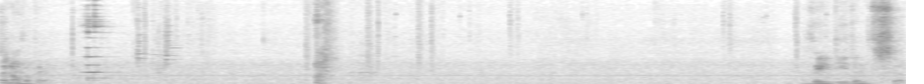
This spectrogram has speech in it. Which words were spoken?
Eu não vou pegar. They didn't suffer.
